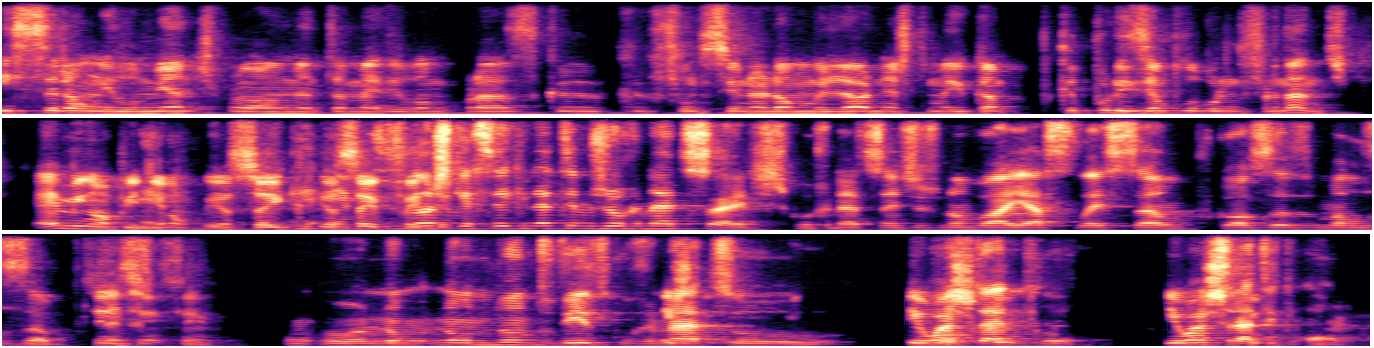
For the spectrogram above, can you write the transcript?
e serão elementos, provavelmente a médio e longo prazo, que, que funcionarão melhor neste meio campo que, por exemplo, o Bruno Fernandes. É a minha opinião. Eu sei que eu é, sei Não esquecer que ainda temos o Renato Sanches, que o Renato Sanches não vai à seleção por causa de uma lesão. Portanto, sim, sim, sim. Um, um, não, não, não duvido que o Renato. Isto, eu acho que eu acho será que titular.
